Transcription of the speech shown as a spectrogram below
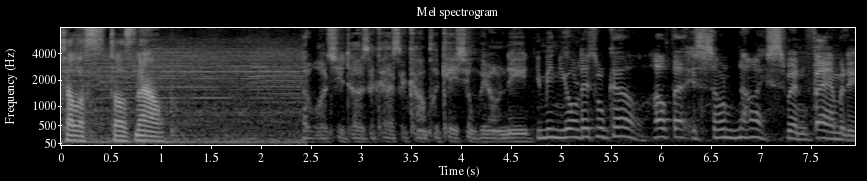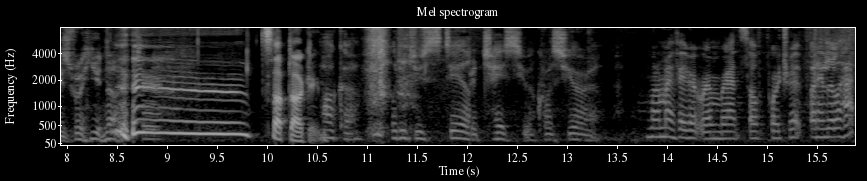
Tell us. Tell us now. But what she does, it has a complication we don't need. You mean your little girl? Oh, that is so nice when families reunite. Stop talking. Parker, what did you steal to chase you across Europe? One of my favorite Rembrandt self-portrait. Funny little hat.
